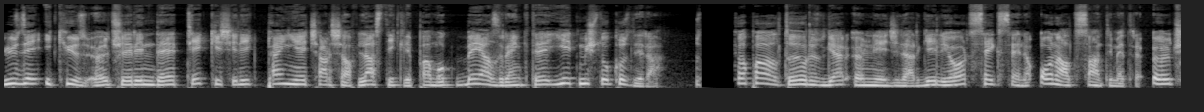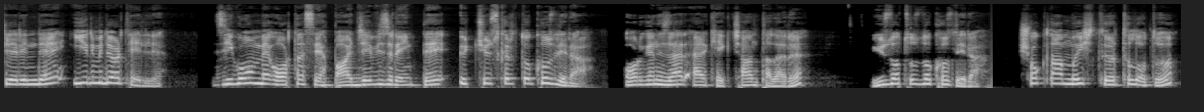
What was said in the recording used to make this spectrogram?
Yüzey 200 ölçülerinde tek kişilik penye çarşaf lastikli pamuk beyaz renkte 79 lira. Kapı altı rüzgar önleyiciler geliyor 80'e 16 cm ölçülerinde 24.50. Zigon ve orta sehpa ceviz renkte 349 lira. Organizer erkek çantaları 139 lira. Şoklanmış tırtıl otu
